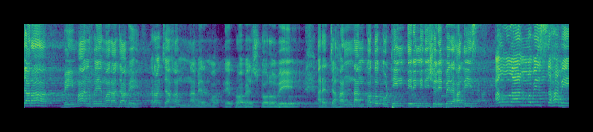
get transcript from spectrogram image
যারা বেঈমান হয়ে মারা যাবে, তারা জাহান নামের মধ্যে প্রবেশ করবে। আর জাহান নাম কত কঠিন তিরমিজি শরীফের হাদিস। আল্লাহ নবী সাহাবী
